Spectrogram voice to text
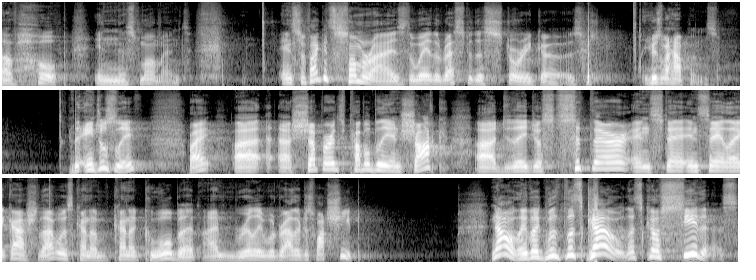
of hope in this moment. And so, if I could summarize the way the rest of this story goes, here's, here's what happens the angels leave, right? Uh, uh, shepherds probably in shock. Uh, do they just sit there and stay and say like, "Gosh, that was kind of kind of cool," but I really would rather just watch sheep. No, they're like, let's go. Let's go see this.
